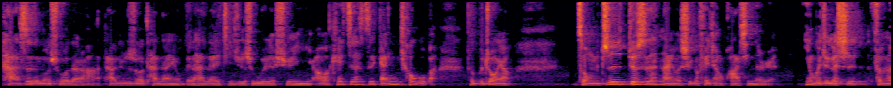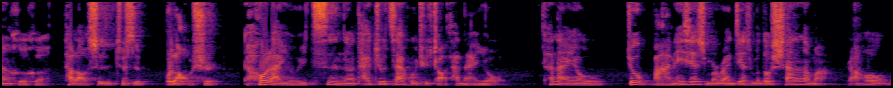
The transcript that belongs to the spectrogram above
她是这么说的啦。她就是说，她男友跟她在一起就是为了学英语。OK，这次赶紧跳过吧，都不重要。总之就是她男友是个非常花心的人，因为这个事分分合合，她老是就是不老实。后来有一次呢，她就再回去找她男友，她男友就把那些什么软件什么都删了嘛，然后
